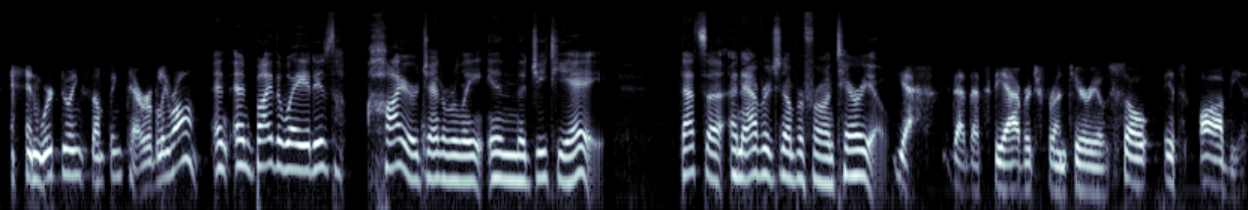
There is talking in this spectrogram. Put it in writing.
and we're doing something terribly wrong. And and by the way, it is higher generally in the GTA. That's a, an average number for Ontario. Yes, that, that's the average for Ontario. So it's obvious.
